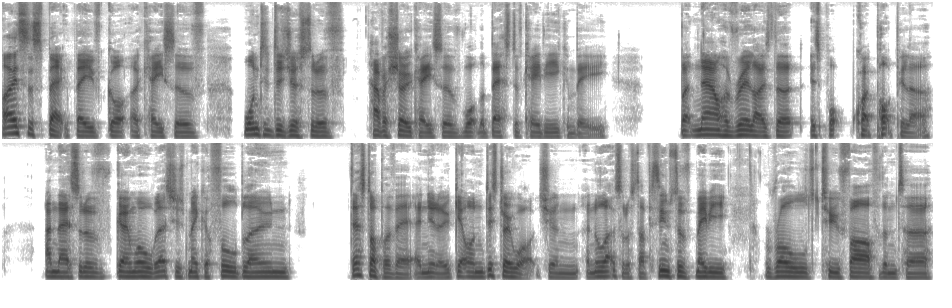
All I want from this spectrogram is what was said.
I suspect they've got a case of wanting to just sort of have a showcase of what the best of KDE can be, but now have realised that it's po- quite popular, and they're sort of going, well, let's just make a full blown desktop of it, and you know, get on DistroWatch and and all that sort of stuff. It seems to have maybe rolled too far for them to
